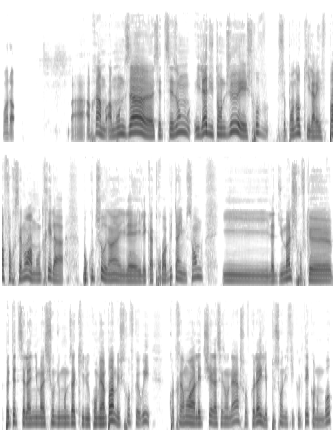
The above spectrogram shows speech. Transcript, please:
Voilà. Bah, après, à Monza, euh, cette saison, il a du temps de jeu et je trouve cependant qu'il n'arrive pas forcément à montrer la... beaucoup de choses. Hein. Il est, il est qu'à trois buts, hein, il me semble. Il... il, a du mal. Je trouve que peut-être c'est l'animation du Monza qui lui convient pas, mais je trouve que oui, contrairement à Lecce la saison dernière, je trouve que là, il est plus en difficulté, Colombo.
